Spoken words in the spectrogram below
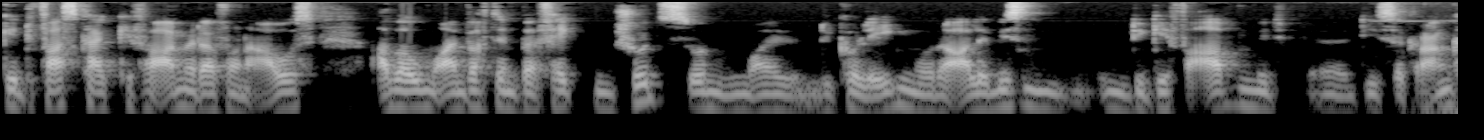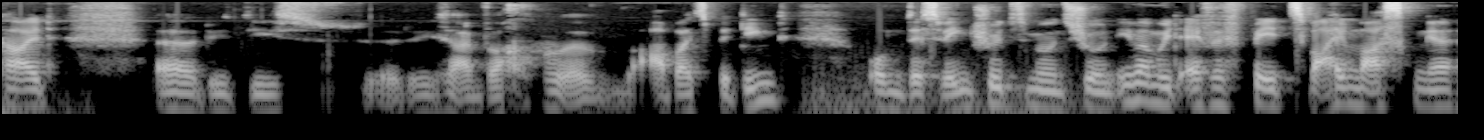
geht fast keine Gefahr mehr davon aus. Aber um einfach den perfekten Schutz und mal die Kollegen oder alle wissen um die Gefahr mit äh, dieser Krankheit, äh, die, die, ist, die ist einfach äh, arbeitsbedingt. Und deswegen schützen wir uns schon immer mit FFP2-Masken.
